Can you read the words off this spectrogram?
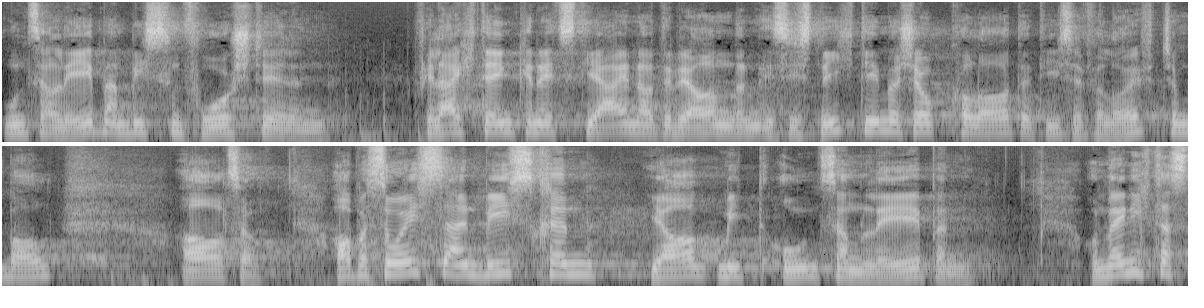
unser Leben ein bisschen vorstellen. Vielleicht denken jetzt die einen oder die anderen, es ist nicht immer Schokolade, diese verläuft schon bald. Also, aber so ist es ein bisschen ja mit unserem Leben. Und wenn ich das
